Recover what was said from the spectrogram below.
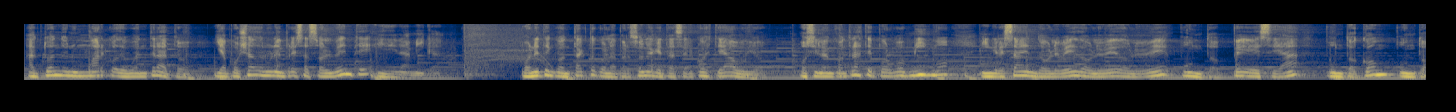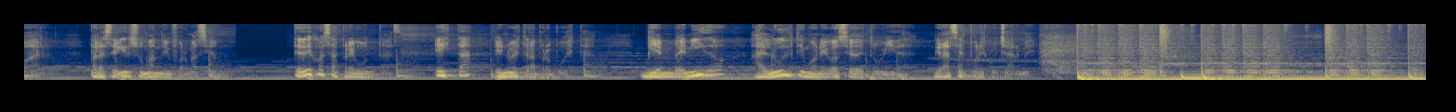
actuando en un marco de buen trato y apoyado en una empresa solvente y dinámica. Ponete en contacto con la persona que te acercó este audio o si lo encontraste por vos mismo, ingresá en www.psa.com.ar para seguir sumando información. Te dejo esas preguntas. Esta es nuestra propuesta. Bienvenido al último negocio de tu vida. Gracias por escucharme.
